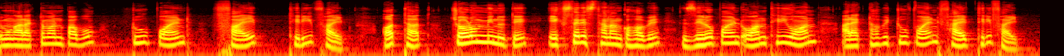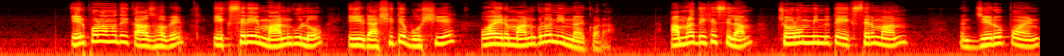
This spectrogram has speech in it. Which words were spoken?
এবং আর একটা মান পাবো two point five three five অর্থাৎ চরম বিন্দুতে এক্সের স্থানাঙ্ক হবে zero point one three one আর একটা হবে two point five three five এরপর আমাদের কাজ হবে এক্সের এই মানগুলো এই রাশিতে বসিয়ে ওয়াইয়ের মানগুলো নির্ণয় করা। আমরা দেখেছিলাম চরম বিন্দুতে এক্সের মান zero point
